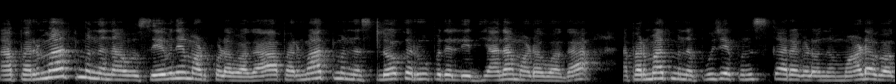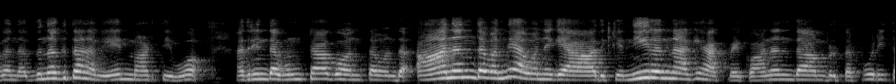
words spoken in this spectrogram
ಆ ಪರಮಾತ್ಮನ ನಾವು ಸೇವನೆ ಮಾಡ್ಕೊಳ್ಳೋವಾಗ, ಆ ಪರಮಾತ್ಮನ ಶ್ಲೋಕ ರೂಪದಲ್ಲಿ ಧ್ಯಾನ ಮಾಡೋವಾಗ ಆ ಪರಮಾತ್ಮನ ಪೂಜೆ ಪುನಸ್ಕಾರಗಳನ್ನು ಮಾಡೋವಾಗ ನಗ್ನಗ್ತಾ ನಾವು ಏನು ಮಾಡ್ತೀವೋ ಅದರಿಂದ ಉಂಟಾಗೋ ಅಂತ ಒಂದು ಆನಂದವನ್ನೇ ಅವನಿಗೆ ಅದಕ್ಕೆ ನೀರನ್ನಾಗಿ ಹಾಕಬೇಕು. ಆನಂದಾಮೃತ ಪೂರಿತ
